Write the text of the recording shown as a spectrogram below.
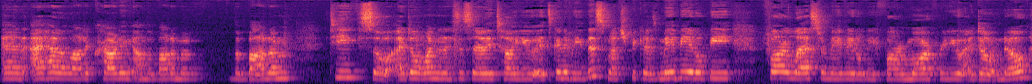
and I had a lot of crowding on the bottom of the bottom teeth so I don't want to necessarily tell you it's going to be this much because maybe it'll be far less or maybe it'll be far more for you I don't know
